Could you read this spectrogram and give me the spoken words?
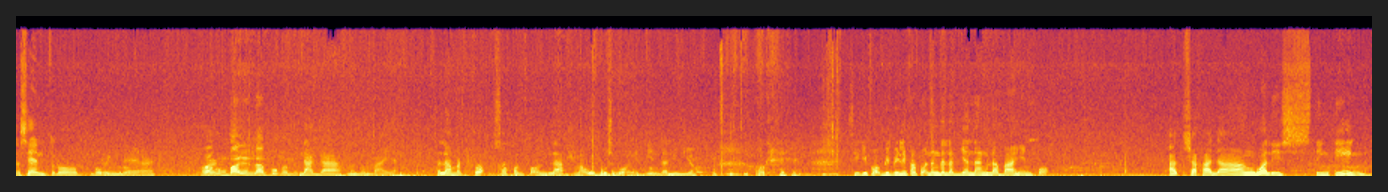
Sa sentro, going there? Or Bagong bayan lang po kami. Naga, Bagong Bayan. Salamat po sa pagpa-unlock. Maubos po ang itinda ninyo. okay. Sige po, bibili pa po ng lalagyan ng labahin po. At saka ng walis tingting.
